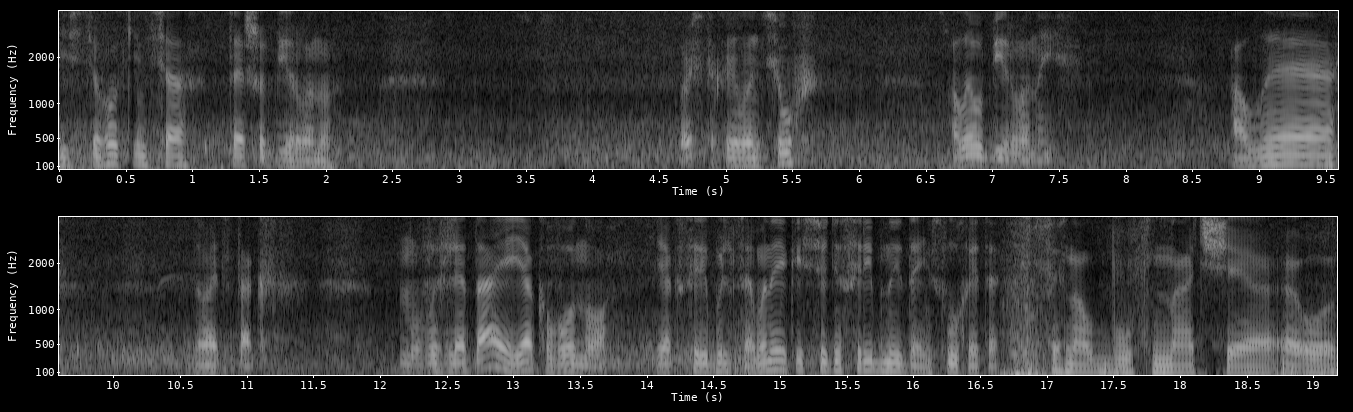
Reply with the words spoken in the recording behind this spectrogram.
і з цього кінця теж обірвано. Ось такий ланцюг, але обірваний. Але давайте так. Ну, виглядає як воно, як срібельце. У мене якийсь сьогодні срібний день, слухайте. Сигнал був, наче е, о,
